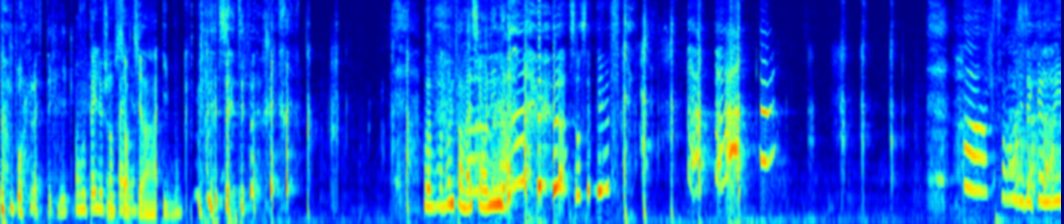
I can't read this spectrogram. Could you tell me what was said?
pour la technique. On vous paye le On champagne. sortira un e-book. On va vous vendre une formation en ligne. Sans CPF. Putain, on dit des conneries.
